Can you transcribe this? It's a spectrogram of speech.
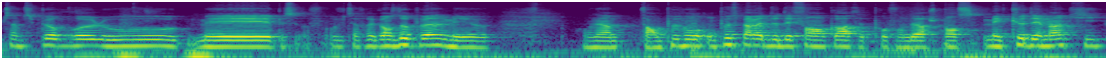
c'est un petit peu relou, mais vu sa fréquence d'open, mais euh, on, est enfin, on, peut, on peut se permettre de défendre encore à cette profondeur, je pense, mais que des mains qui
